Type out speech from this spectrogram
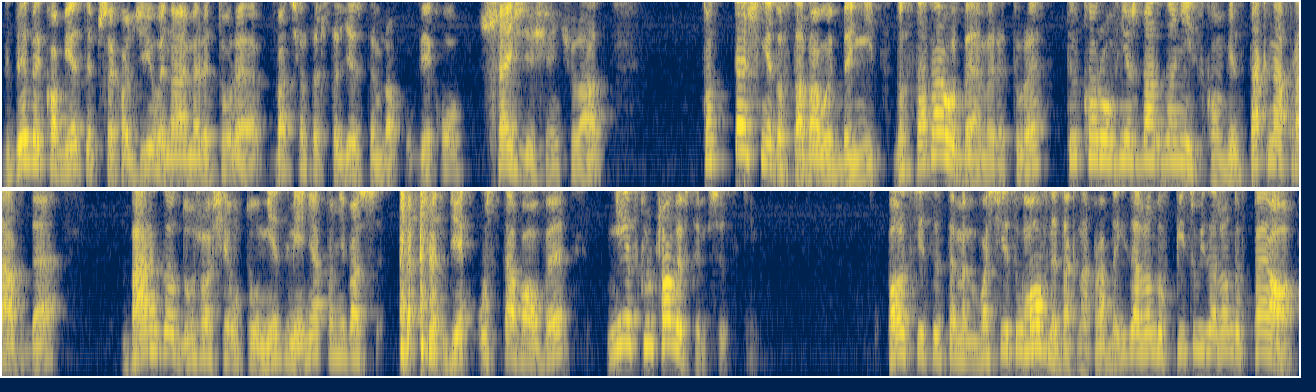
Gdyby kobiety przechodziły na emeryturę w 2040 roku w wieku 60 lat, to też nie dostawałyby nic. Dostawałyby emeryturę, tylko również bardzo niską. Więc tak naprawdę bardzo dużo się tu nie zmienia, ponieważ wiek ustawowy nie jest kluczowy w tym wszystkim. Polski system właściwie jest umowny tak naprawdę i zarządów PiSu, i zarządów PO.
